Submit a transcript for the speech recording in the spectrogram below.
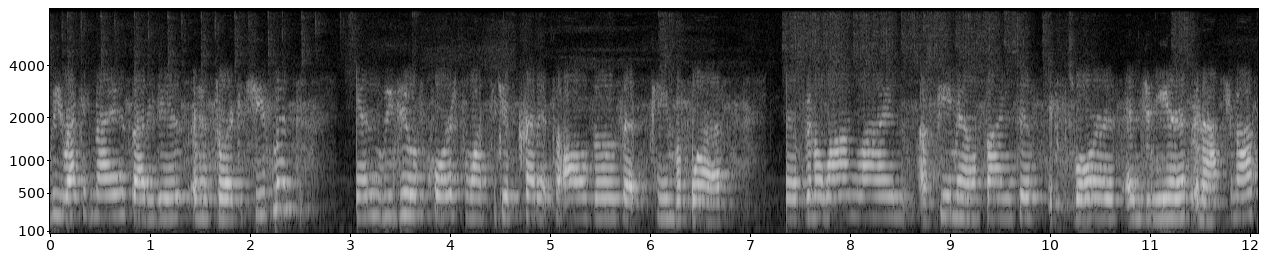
we recognize that it is a historic achievement, and we do, of course, want to give credit to all those that came before us. There has been a long line of female scientists, explorers, engineers, and astronauts,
